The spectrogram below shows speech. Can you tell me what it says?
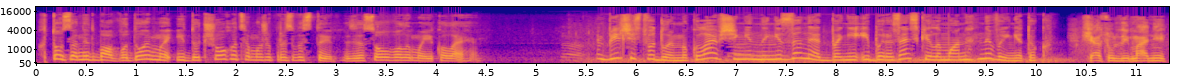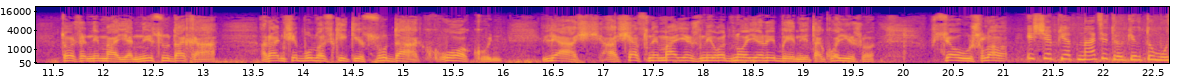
Хто занедбав водойми і до чого це може призвести, з'ясовували мої колеги. Більшість водойм Миколаївщині нині занедбані, і Березанський лиман не виняток. Зараз у лимані теж немає ні судака. Раніше було скільки судак, окунь, лящ, а зараз немає ж ні одної рибини, такої, що все ушло. І ще 15 років тому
